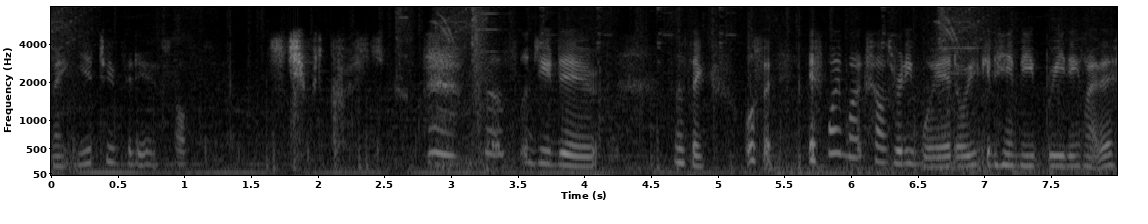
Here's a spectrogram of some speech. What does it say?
make YouTube videos. Oh, stupid question. That's what you do. Nothing. Also, if my mic sounds really weird, or you can hear me breathing like this,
